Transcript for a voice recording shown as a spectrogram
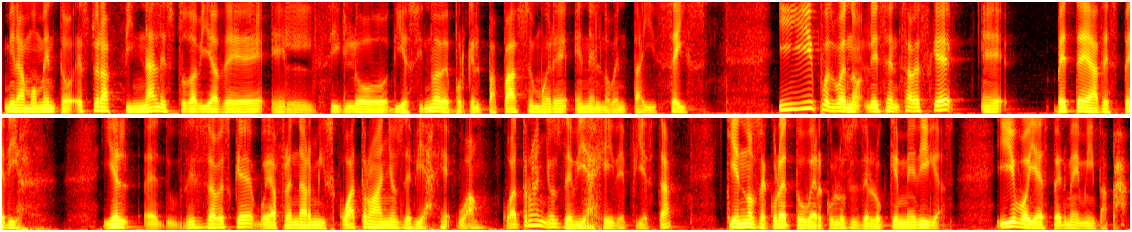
mira, momento, esto era finales todavía del siglo XIX, porque el papá se muere en el 96. Y pues bueno, le dicen, ¿sabes qué? Eh, vete a despedir. Y él dice, ¿sabes qué? Voy a frenar mis cuatro años de viaje. ¡Wow! Cuatro años de viaje y de fiesta. ¿Quién no se cura de tuberculosis de lo que me digas? Y voy a esperarme a mi papá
